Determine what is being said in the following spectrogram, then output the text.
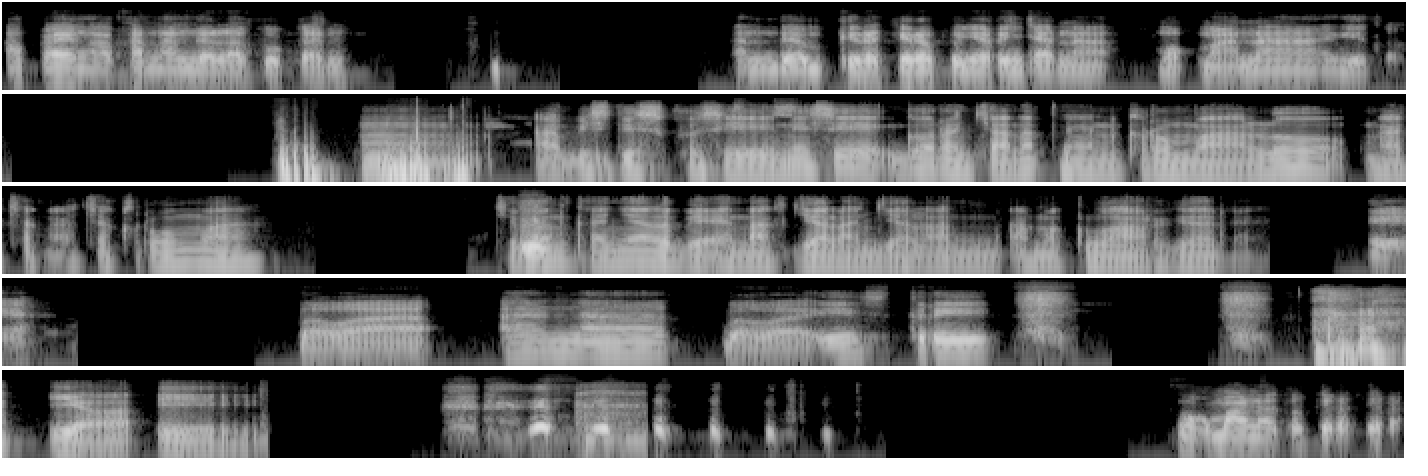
apa yang akan Anda lakukan? Anda kira-kira punya rencana mau ke mana gitu? Hmm, abis diskusi ini sih gue rencana pengen ke rumah lu ngacak-ngacak ke rumah. Cuman kayaknya lebih enak jalan-jalan sama keluarga deh. Iya. Bawa anak, bawa istri. Yo, i. Mau ke mana tuh kira-kira?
